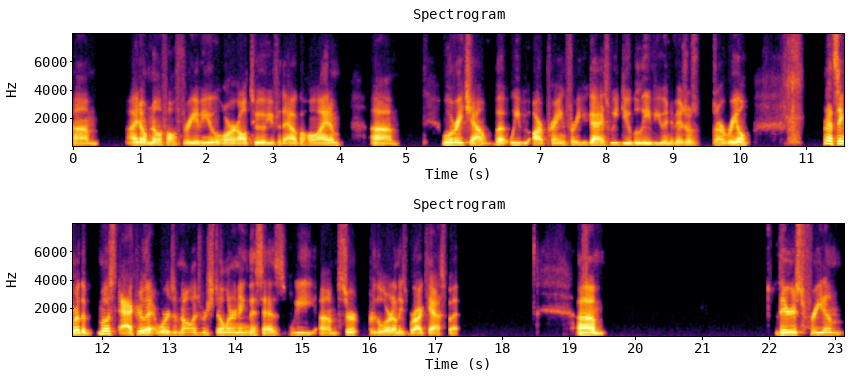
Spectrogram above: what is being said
Um, I don't know if all three of you or all two of you for the alcohol item um, will reach out, but we are praying for you guys. We do believe you individuals are real. I'm not saying we're the most accurate words of knowledge. We're still learning this as we um, serve the Lord on these broadcasts, but um, there is freedom.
